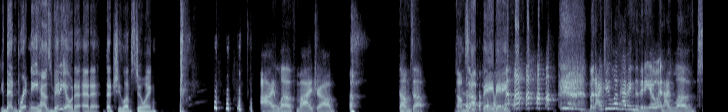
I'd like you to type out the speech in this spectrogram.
then Brittany has video to edit that she loves doing. I love my job. Thumbs up. Thumbs up, baby. but I do love having the video, and I loved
